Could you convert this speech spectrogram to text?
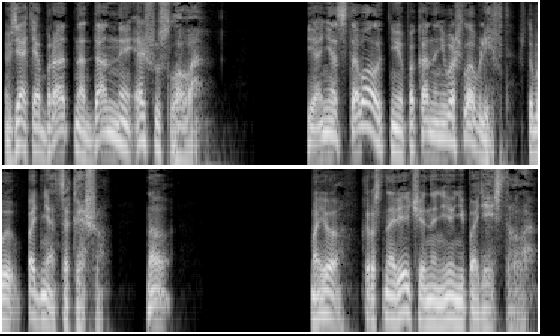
взять обратно данное Эшу слово. Я не отставал от нее, пока она не вошла в лифт, чтобы подняться к Эшу. Но мое красноречие на нее не подействовало.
